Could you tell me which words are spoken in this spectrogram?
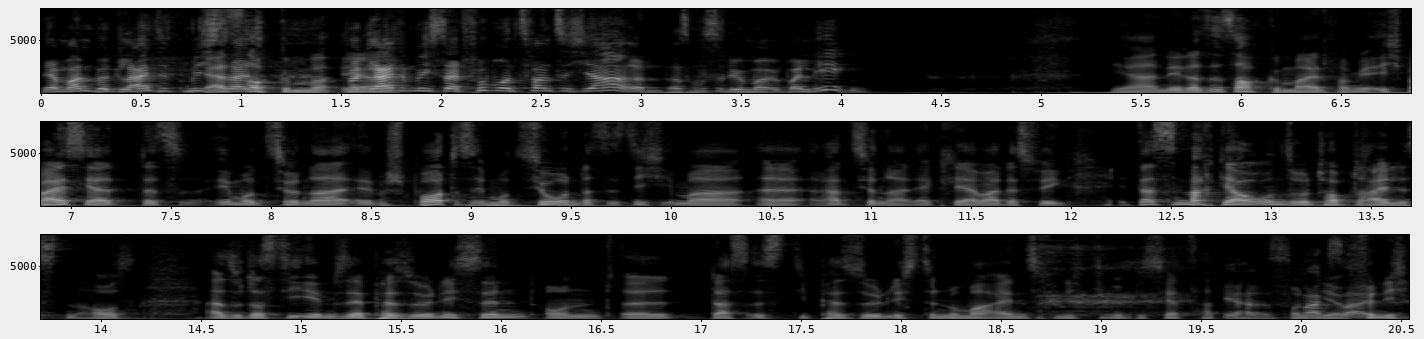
der Mann begleitet mich, seit, begleitet ja. mich seit 25 Jahren. Das musst du dir mal überlegen. Ja, nee, das ist auch gemeint von mir. Ich weiß ja, dass emotional, äh, Sport ist Emotion, das ist nicht immer äh, rational erklärbar. Deswegen, das macht ja auch unsere Top 3 Listen aus. Also, dass die eben sehr persönlich sind und äh, das ist die persönlichste Nummer 1, finde ich, die wir bis jetzt hatten ja, von dir. Finde ich,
